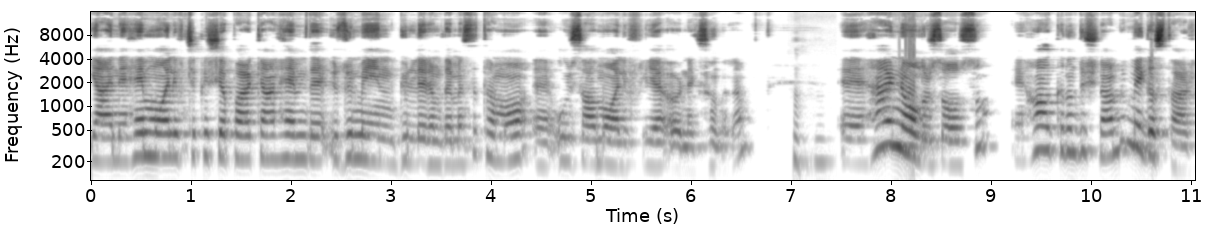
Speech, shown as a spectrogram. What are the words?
Yani hem muhalif çıkış yaparken hem de üzülmeyin güllerim demesi tam o e, uysal muhalifliğe örnek sanırım. e, her ne olursa olsun e, halkını düşünen bir megastar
